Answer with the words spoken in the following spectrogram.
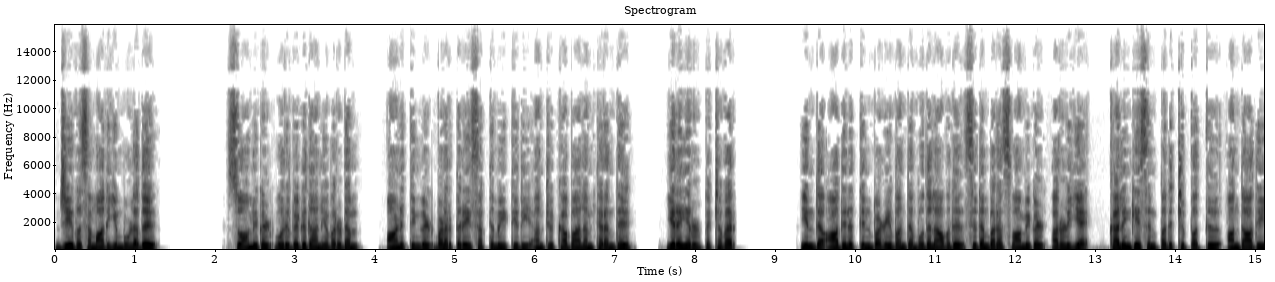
ஜீவசமாதியும் உள்ளது. சுவாமிகள் ஒரு வெகுதானிய வருடம் ஆணித்திங்கள் வளர்ப்பிறை சப்தமி திதி அன்று கபாலம் திறந்து இறையருள் பெற்றவர். இந்த ஆதினத்தின் வழி வந்த முதலாவது சிதம்பர சுவாமிகள் அருளிய கலிங்கேசன் பதிற்று பத்து அந்தாதி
